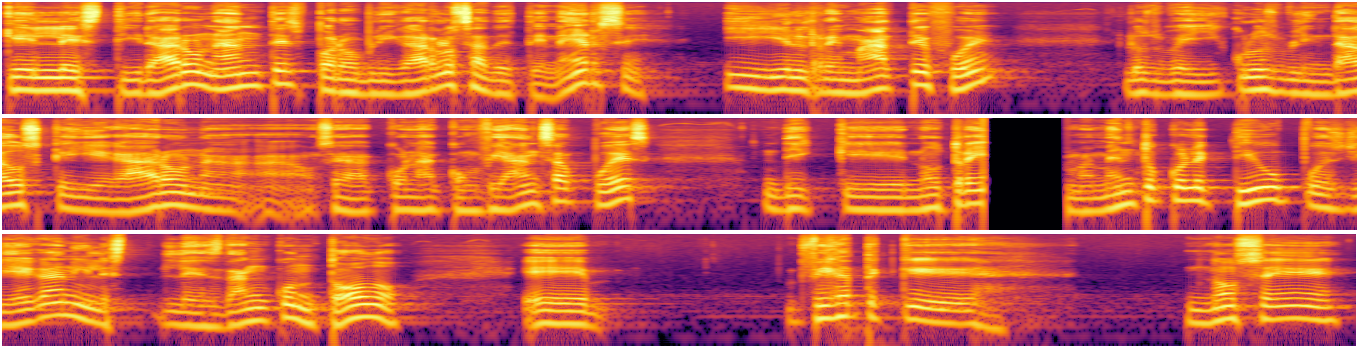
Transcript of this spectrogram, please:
que les tiraron antes para obligarlos a detenerse. Y el remate fue los vehículos blindados que llegaron a, o sea, con la confianza, pues, de que no traen armamento colectivo, pues llegan y les, les dan con todo. Eh, Fíjate que no sé,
